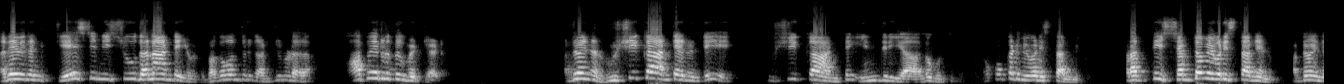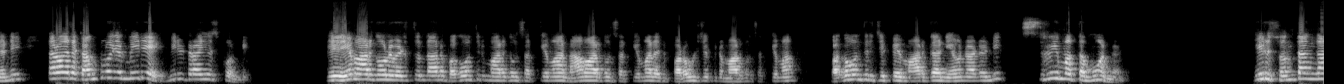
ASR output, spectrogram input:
అదేవిధంగా కేసి నిశూధన అంటే ఏమిటి? భగవంతుడికి అర్జునుడు ఆ పేర్లు ఎందుకు పెట్టాడు? అర్థమైందా? హృషిక అంటేనండి హృషిక అంటే ఇంద్రియాలు గుర్తుపెట్టుకోండి. ఒక్కొక్కటి వివరిస్తాను మీకు. ప్రతి శబ్దం వివరిస్తాను నేను. అర్థమైందండి? తర్వాత కంక్లూజన్ మీరే. మీరు డ్రా చేసుకోండి. నేను ఏ మార్గంలో వెళుతున్నాను? భగవంతుడి మార్గం సత్యమా? నా మార్గం సత్యమా? లేదా పరువులు చెప్పిన మార్గం సత్యమా? భగవంతుడు చెప్పే మార్గాన్ని ఏమన్నాడండి? శ్రీమతము అన్నాడు. మీరు సొంతంగా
